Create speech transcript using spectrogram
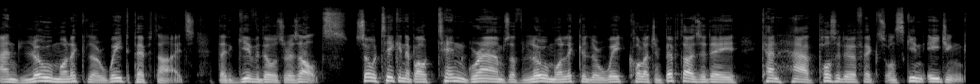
and low molecular weight peptides that give those results. So taking about 10 grams of low molecular weight collagen peptides a day can have positive effects on skin aging.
